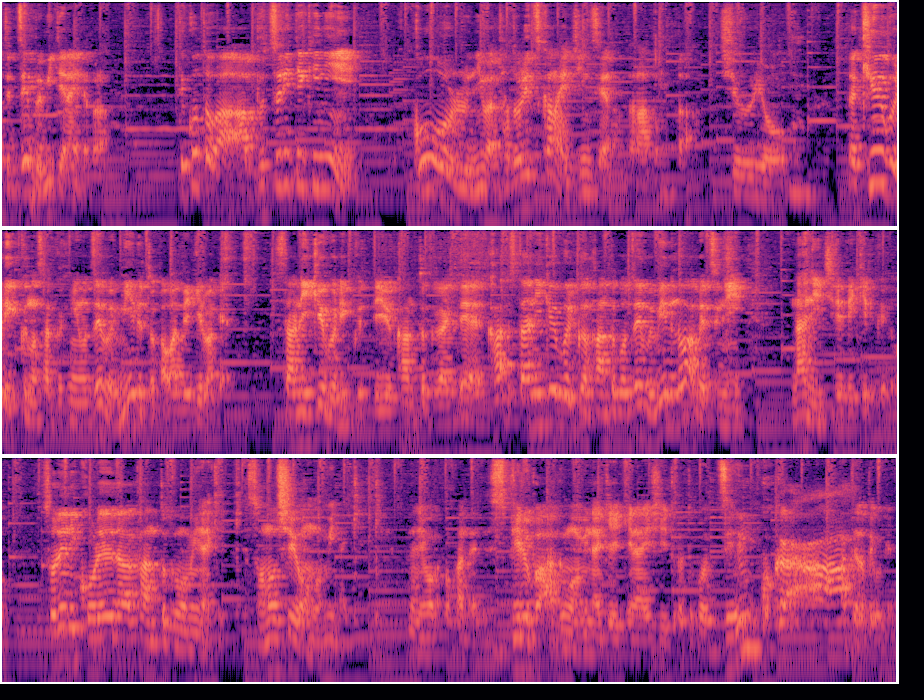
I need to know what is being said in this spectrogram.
って全部見てないんだから。ってことはあ物理的にゴールにはたどり着かない人生なんだなと思った。終了。だキューブリックの作品を全部見るとかはできるわけ。スタンリー・キューブリックっていう監督がいてかスタンリー・キューブリックの監督を全部見るのは別に何日でできるけどそれに是枝監督も見なきゃいけない。園子温も見なきゃいけない。何もわかんないです。スピルバーグも見なきゃいけないしとかってこれ全部ガーってなってくる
